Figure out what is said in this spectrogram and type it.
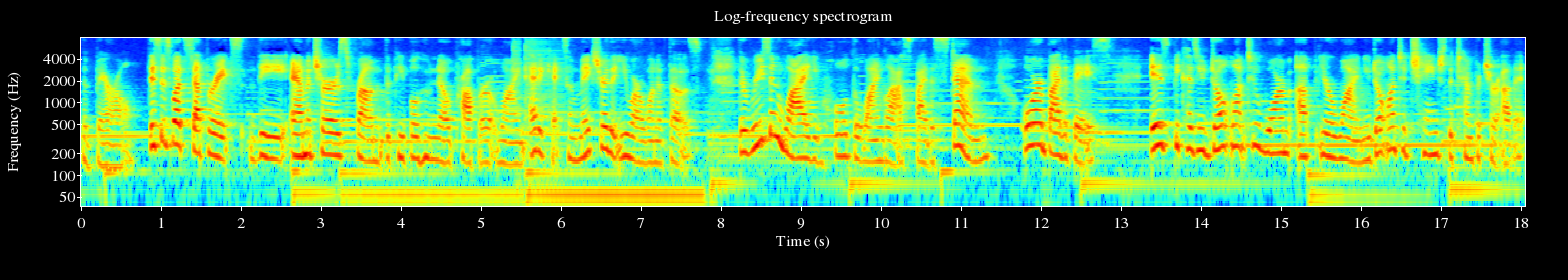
the barrel. This is what separates the amateurs from the people who know proper wine etiquette, so make sure that you are one of those. The reason why you hold the wine glass by the stem or by the base is because you don't want to warm up your wine. You don't want to change the temperature of it.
